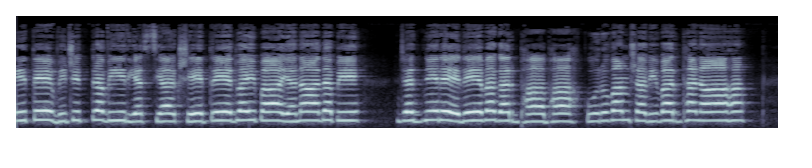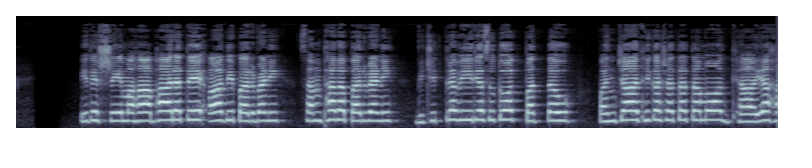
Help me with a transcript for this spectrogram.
एते विचित्रवीर्यस्य क्षेत्रे द्वैपायनादपि जज्ञिरे देवगर्भाभाः कुरुवंशविवर्धनाः। इति श्रीमहाभारते आदिपर्वणि सम्भवपर्वणि विचित्रवीर्यसुतोत्पत्तौ पञ्चाधिकशततमोऽध्यायः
